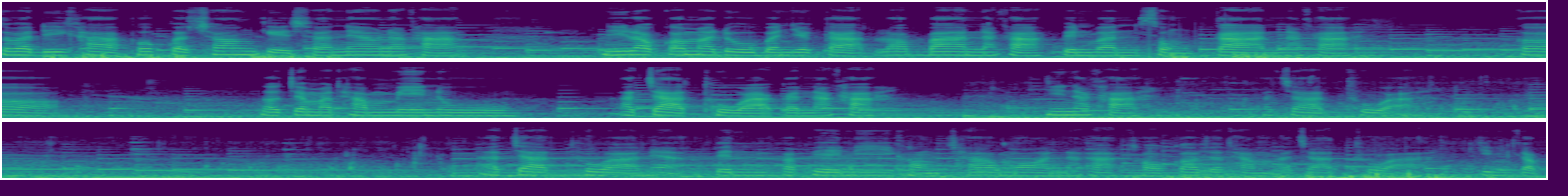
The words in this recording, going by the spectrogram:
สวัสดีค่ะ พบกับช่องเก๋ชาแนลนะคะ นี้เราก็มาดูบรรยากาศรอบบ้านนะคะ เป็นวันสงการนะคะ ก็เราจะมาทำเมนูอาจารย์ถั่วกันนะคะ นี่นะคะ อาจารย์ถั่ว อาจารย์ถั่วเนี่ยเป็นประเพณีของชาวมอญนะคะ เขาก็จะทำอาจารย์ถั่วกินกับ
